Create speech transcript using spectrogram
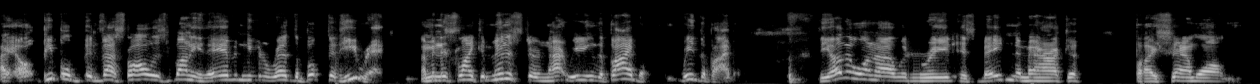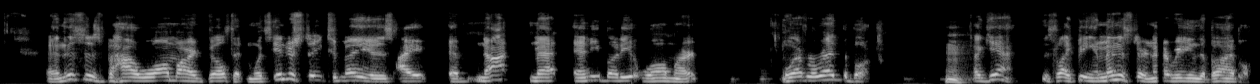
I, oh, people invest all this money. They haven't even read the book that he read. I mean, it's like a minister not reading the Bible. Read the Bible. The other one I would read is Made in America by Sam Walton. And this is how Walmart built it. And what's interesting to me is I have not met anybody at Walmart who ever read the book. Hmm. Again, it's like being a minister, not reading the Bible.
